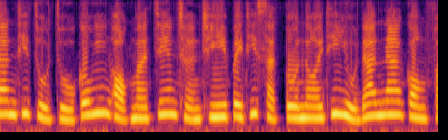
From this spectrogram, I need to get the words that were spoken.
นั่นที่จู่ๆก็วิ่งออกมาเจี้ยนเฉินชี้ไปที่สัตว์ตัวน้อยที่อยู่ด้านหน้ากองไฟ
